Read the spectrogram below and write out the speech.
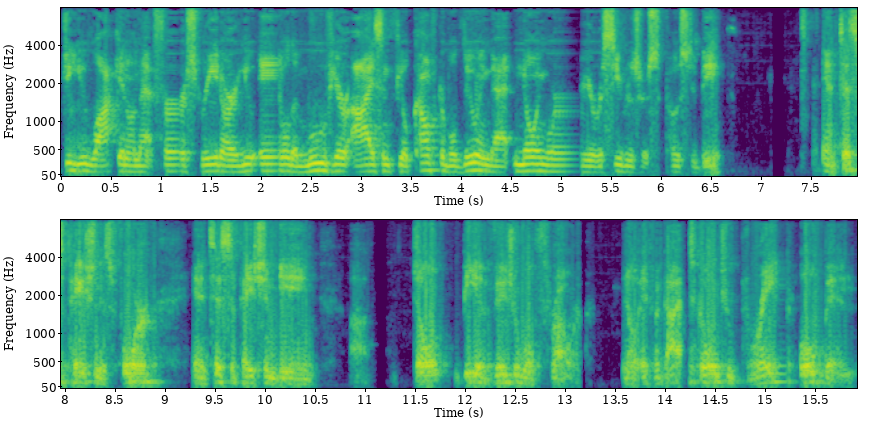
do you lock in on that first read, or are you able to move your eyes and feel comfortable doing that, knowing where your receivers are supposed to be? Anticipation is four. Anticipation being uh, don't be a visual thrower. You know, if a guy is going to break open,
